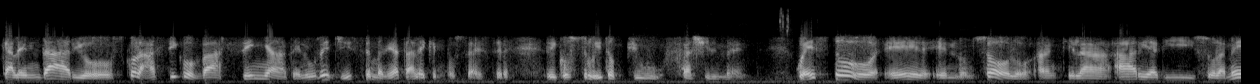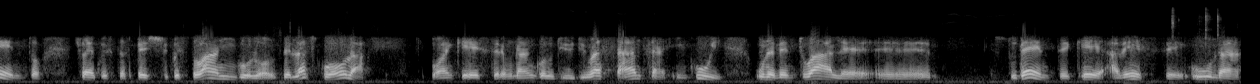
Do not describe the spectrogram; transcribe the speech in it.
calendario scolastico va assegnata in un registro in maniera tale che possa essere ricostruito più facilmente. Questo è, e non solo, anche l'area di isolamento, cioè specie, questo angolo della scuola può anche essere un angolo di, di una stanza in cui un eventuale eh, studente che avesse una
